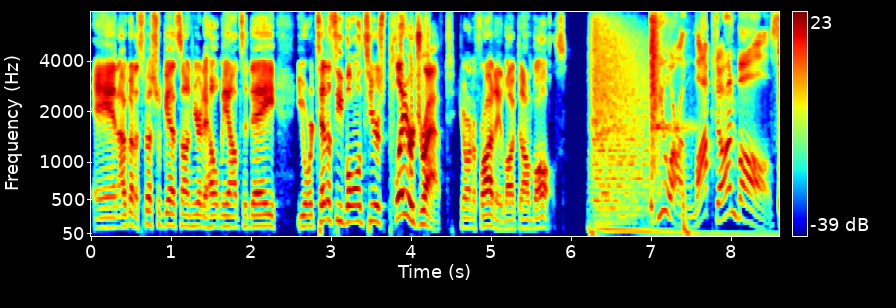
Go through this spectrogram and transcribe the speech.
And I've got a special guest on here to help me out today. Your Tennessee Volunteers player draft here on a Friday, Locked On Vols. You are Locked On Vols,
